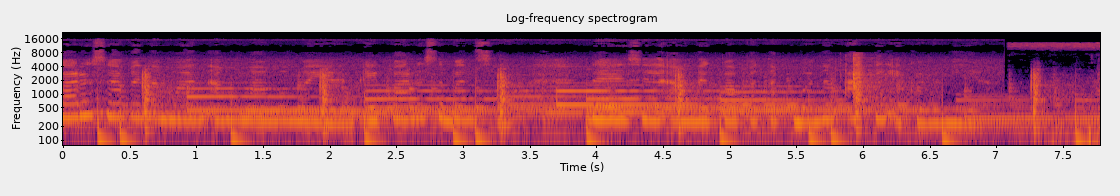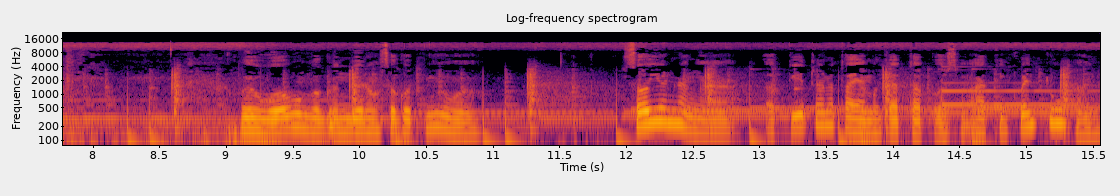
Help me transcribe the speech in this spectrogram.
Para sa akin naman, ang mamamayan ay para sa bansa dahil sila ang nagpapatakbo ng ating ekonomiya. Uy, wow, ang gaganda ng sagot niyo ah. So yun na nga, at dito na tayo magtatapos ang ating kwentuhan.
